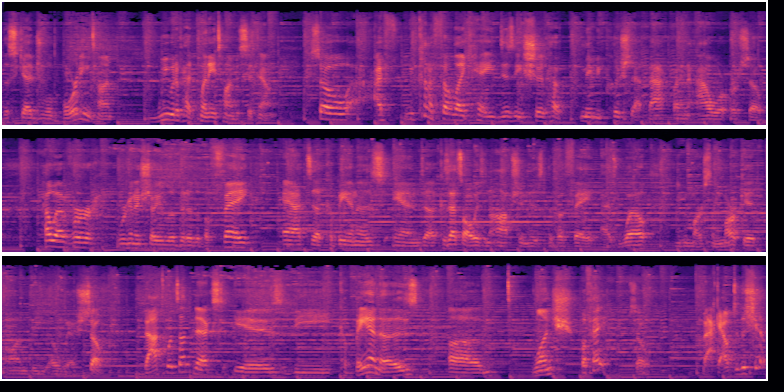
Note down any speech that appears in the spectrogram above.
the scheduled boarding time, we would have had plenty of time to sit down. So I, we kind of felt like, hey, Disney should have maybe pushed that back by an hour or so. However, we're going to show you a little bit of the buffet at uh, Cabanas, and because uh, that's always an option, is the buffet as well. Even Marceline Market on the O Wish. So that's what's up next is the Cabanas um, lunch buffet. So back out to the ship.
